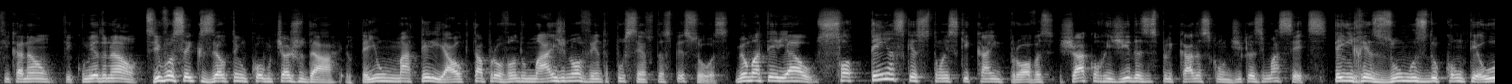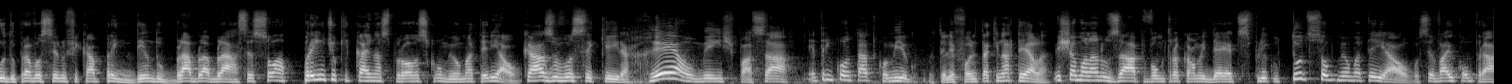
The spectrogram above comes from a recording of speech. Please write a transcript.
Fica não, fica com medo não. Se você quiser, eu tenho como te ajudar. Eu tenho um material que está aprovando mais de 90% das pessoas. Meu material só tem as questões que caem em provas, já corrigidas, explicadas com dicas e macetes. Tem resumos do conteúdo para você não ficar aprendendo blá blá blá. Você só aprende o que cai nas provas com o meu material. Caso você queira realmente passar, entre em contato comigo. Meu telefone está aqui na tela. Me chama lá no zap, vamos trocar uma ideia, te explico tudo sobre o meu material. Você vai comprar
